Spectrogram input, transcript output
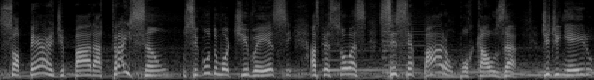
só perde para a traição. O segundo motivo é esse: as pessoas se separam por causa de dinheiro,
